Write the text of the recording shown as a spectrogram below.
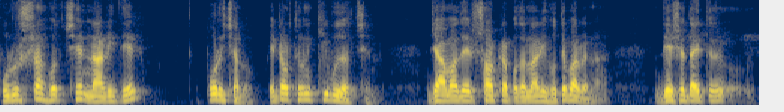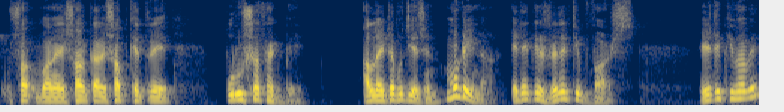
পুরুষরা হচ্ছে নারীদের পরিচালক। এটা অর্থে উনি কী বোঝাচ্ছেন? যে আমাদের সরকার প্রধান নারী হতে পারবে না। দেশের দায়িত্ব মানে সরকারের সব ক্ষেত্রে পুরুষরা থাকবে। আল্লাহ এটা বুঝিয়েছেন। মোটেই না। এটা একটি রিলেটিভ ভার্স রিলেটিভ কীভাবে?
